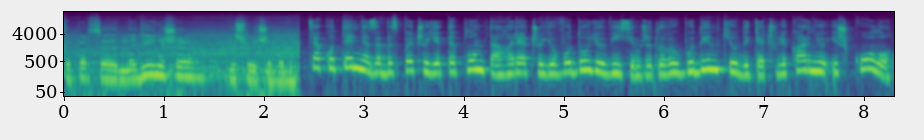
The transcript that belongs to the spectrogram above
Тепер це надійніше і швидше буде. Ця котельня забезпечує теплом та гарячою водою вісім житлових будинків, дитячу лікарню і школу.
